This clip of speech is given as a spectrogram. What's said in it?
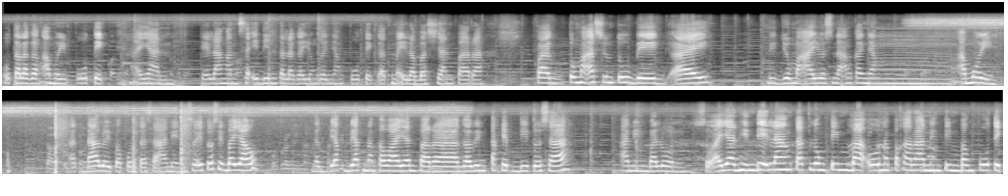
o talagang amoy putik. Ayan, kailangan sa idin talaga yung ganyang putik at mailabas yan para pag tumaas yung tubig ay medyo maayos na ang kanyang amoy at daloy papunta sa amin. So ito si Bayaw, nagbiyak-biyak ng kawayan para gawing takip dito sa aming balon. So ayan, hindi lang tatlong timba o napakaraming timbang putik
